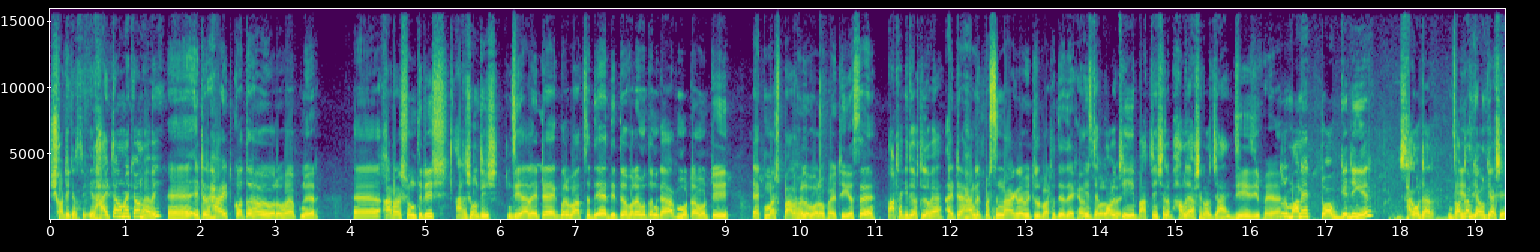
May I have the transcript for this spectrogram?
সঠিক আছে। এর হাইটটা আমার কেমন হবে? ভাই হ্যাঁ, এটার হাইট কত হবে বড় ভাই আপনার? আঠাশ উনত্রিশ। আঠাশ উনত্রিশ। জি আর এটা একবার বাচ্চা দিয়ে দ্বিতীয়বারের মতন গাব মোটামুটি এক মাস পার হলো বড় ভাই ঠিক আছে? পাঠা কি আসলে ভাইয়া? এটা হান্ড্রেড পার্সেন্ট নাগরা বিটল পাঠা দিয়ে দেখেন এর কোয়ালিটি বাচ্চা ইনশাল্লাহ ভালোই আশা করা যায়। জি জি ভাইয়া। মানে টপ গ্রেডিং এর ছাগলটার। দরদাম কেমন কি আসে?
